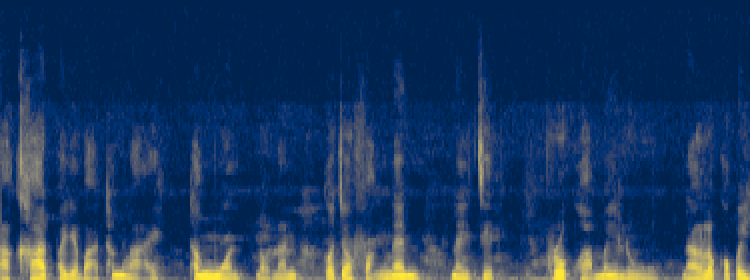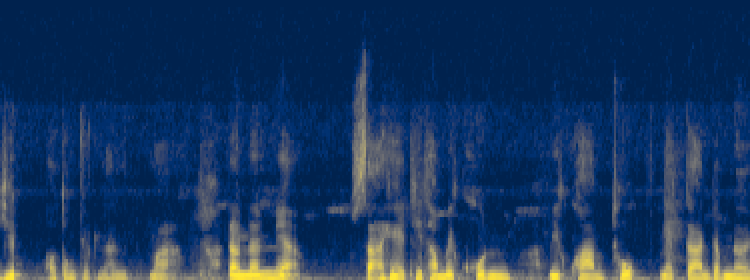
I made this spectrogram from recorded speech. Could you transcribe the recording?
อาฆาตพยาบาททั้งหลายทั้งมวลเหล่านั้นก็จะฝังแน่นในจิต เพราะความไม่รู้นะแล้วก็ไปยึด เอาตรงจุดนั้นมา ดังนั้นเนี่ยสาเหตุที่ทำให้คนมีความทุกข์ในการดำเนิน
